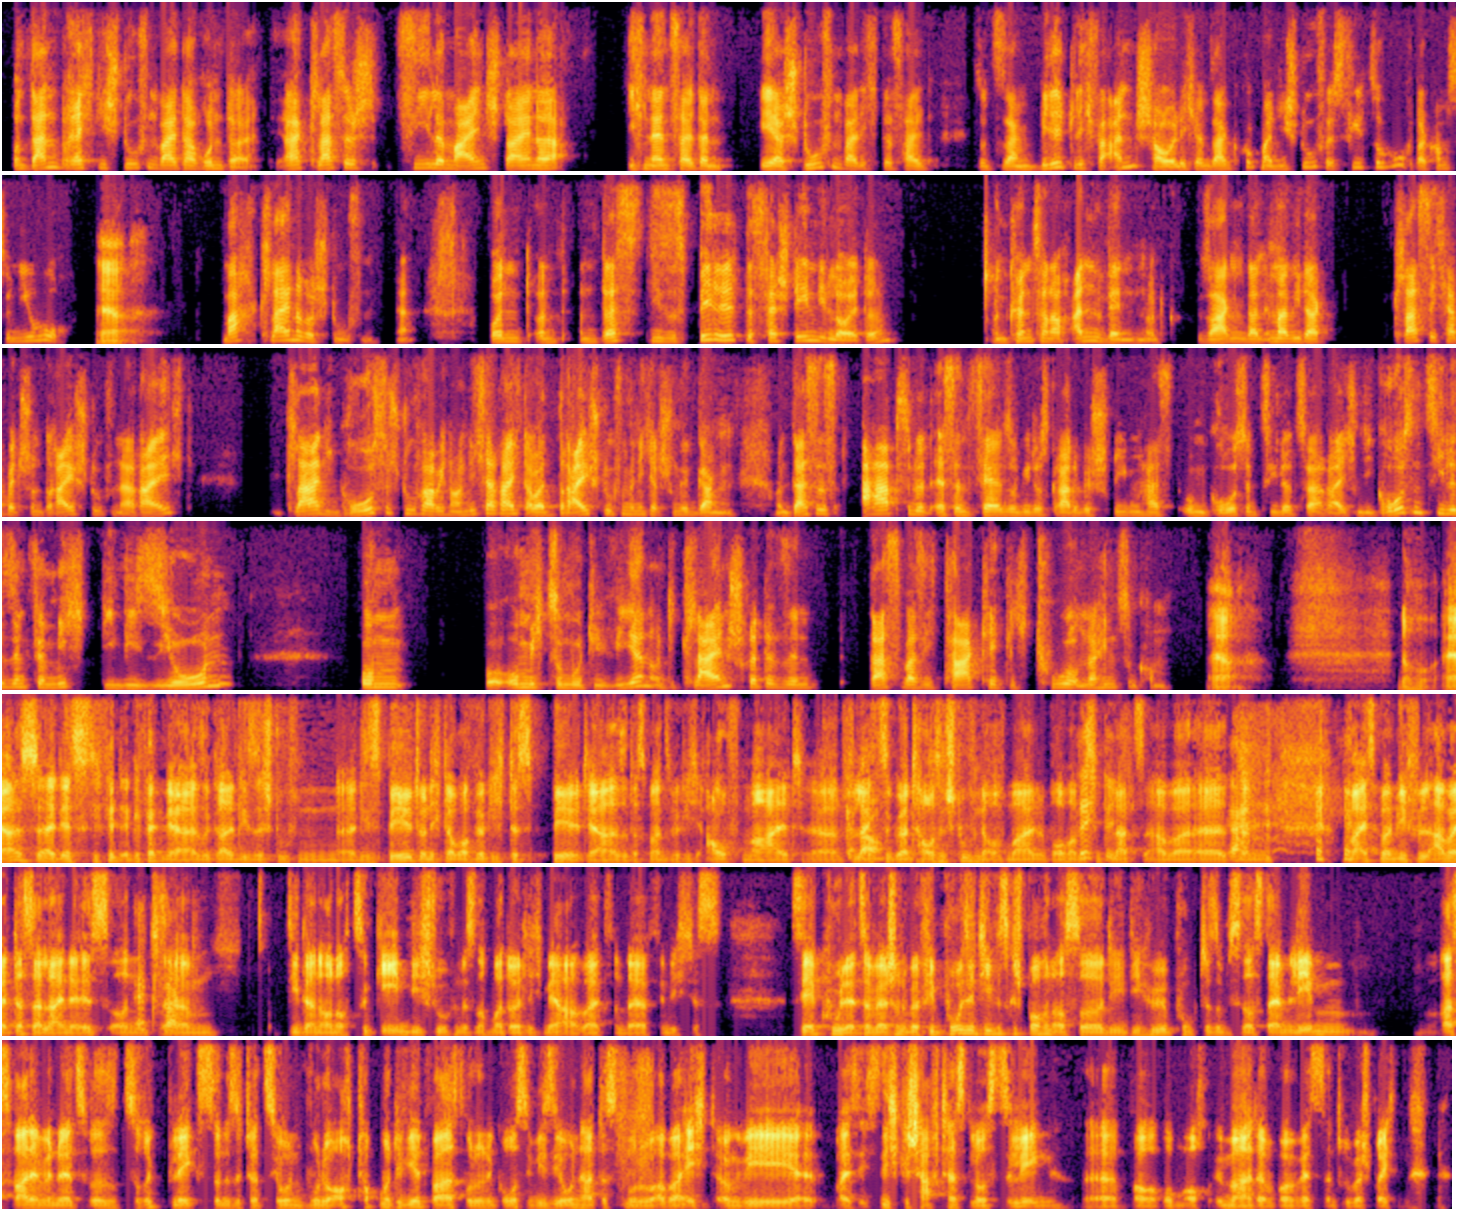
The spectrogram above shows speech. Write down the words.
und dann brecht die Stufen weiter runter. Ja, klassisch Ziele, Meilensteine. Ich nenne es halt dann eher Stufen, weil ich das halt sozusagen bildlich veranschauliche und sage, guck mal, die Stufe ist viel zu hoch, da kommst du nie hoch. Ja. Mach kleinere Stufen. Ja? Und, und, und das, dieses Bild, das verstehen die Leute und können es dann auch anwenden und sagen dann immer wieder, klasse, ich habe jetzt schon drei Stufen erreicht. Klar, die große Stufe habe ich noch nicht erreicht, aber drei Stufen bin ich jetzt schon gegangen. Und das ist absolut essentiell, so wie du es gerade beschrieben hast, um große Ziele zu erreichen. Die großen Ziele sind für mich die Vision, um, um mich zu motivieren. Und die kleinen Schritte sind das, was ich tagtäglich tue, um dahin zu kommen. Ja. Noch, ja, das, das gefällt mir. Also gerade diese Stufen, äh, dieses Bild und ich glaube auch wirklich das Bild, ja, also dass man es wirklich aufmalt, äh, genau. vielleicht sogar tausend Stufen aufmalt, braucht man ein bisschen Platz, aber äh, ja. dann weiß man, wie viel Arbeit das alleine ist und ähm, die dann auch noch zu gehen, die Stufen ist nochmal deutlich mehr Arbeit. Von daher finde ich das sehr cool. Jetzt haben wir ja schon über viel Positives gesprochen, auch so die, die Höhepunkte so ein bisschen aus deinem Leben was war denn, wenn du jetzt so zurückblickst, so eine Situation, wo du auch top motiviert warst, wo du eine große Vision hattest, wo du aber echt irgendwie, weiß ich, es nicht geschafft hast, loszulegen, äh, warum auch immer, da wollen wir jetzt dann drüber sprechen.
